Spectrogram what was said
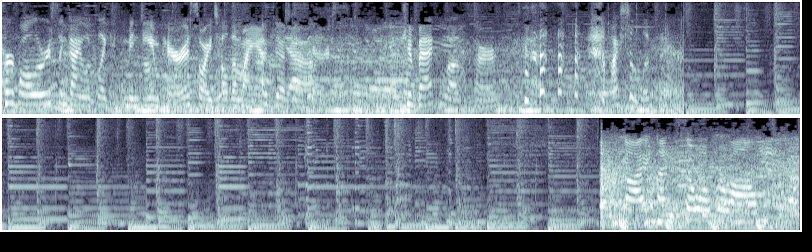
Her followers think I look like Mindy in Paris, so I tell them I am. Yeah. Quebec loves her. I should live there. Guys, I'm so overwhelmed.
